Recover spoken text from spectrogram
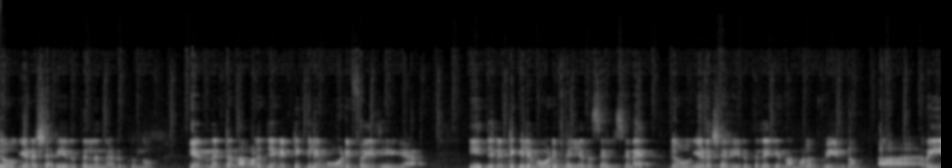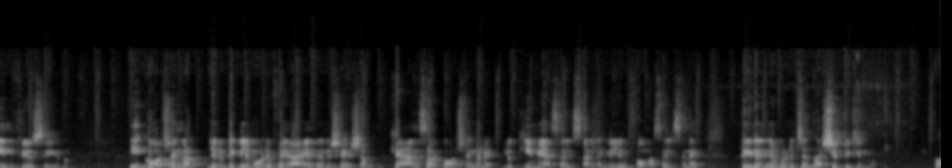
രോഗിയുടെ ശരീരത്തിൽ നിന്ന് എടുക്കുന്നു. എന്നിട്ട് നമ്മൾ ജനറ്റിക്കലി മോഡിഫൈ ചെയ്യുകയാണ്. ഈ ജനറ്റിക്കലി മോഡിഫൈ ചെയ്ത സെൽസിനെ രോഗിയുടെ ശരീരത്തിലേക്ക് നമ്മൾ വീണ്ടും റീഇൻഫ്യൂസ് ചെയ്യുന്നു. ഈ കോശങ്ങൾ ജനറ്റിക്കലി മോഡിഫൈ ആയതിനു ശേഷം ക്യാൻസർ കോശങ്ങളെ ലുക്കീമിയ സെൽസ് അല്ലെങ്കിൽ ലിംഫോമ സെൽസിനെ തിരഞ്ഞു പിടിച്ച് നശിപ്പിക്കുന്നു. ഓ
